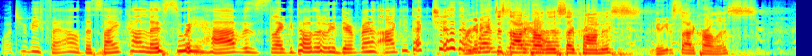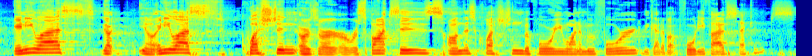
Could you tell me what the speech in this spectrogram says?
Well, to be fair, the sidecarless we have is like a totally different architecture than We're gonna get to what's sidecar there. lists, I promise. We're gonna get to sidecar lists. Any last, uh, you know, any last question or, or, or responses on this question before you want to move forward? We got about 45 seconds.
